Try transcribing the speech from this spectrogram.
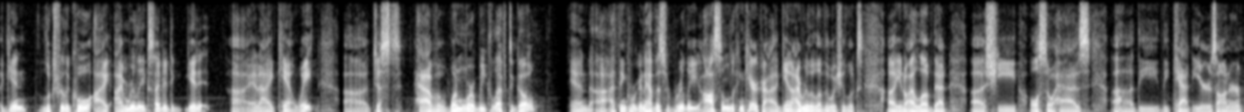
again, looks really cool. I I'm really excited to get it, uh, and I can't wait. Uh, just have one more week left to go, and uh, I think we're gonna have this really awesome looking character. Again, I really love the way she looks. Uh, you know, I love that uh, she also has uh, the the cat ears on her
